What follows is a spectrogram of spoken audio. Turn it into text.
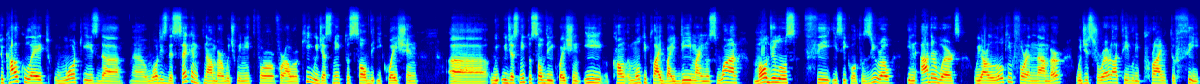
to calculate what is the uh, what is the second number which we need for for our key, we just need to solve the equation. Uh, we, we just need to solve the equation e multiplied by d minus one modulus phi is equal to zero. In other words, we are looking for a number which is relatively prime to phi.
